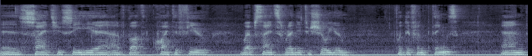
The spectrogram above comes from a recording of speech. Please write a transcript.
uh, site you see here, I've got quite a few websites ready to show you for different things. And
